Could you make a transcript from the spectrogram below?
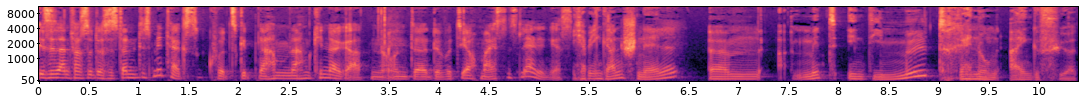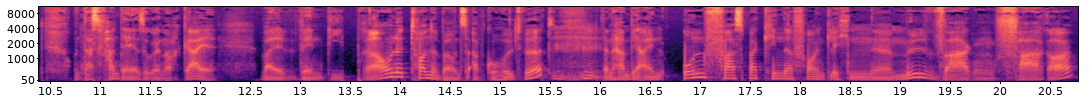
ist es einfach so, dass es dann das Mittags kurz gibt nach dem, nach dem Kindergarten und äh, da wird sie auch meistens leer gegessen. Ich habe ihn ganz schnell ähm, mit in die Mülltrennung eingeführt. Und das fand er ja sogar noch geil. Weil wenn die braune Tonne bei uns abgeholt wird, dann haben wir einen unfassbar kinderfreundlichen äh, Müllwagenfahrer.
